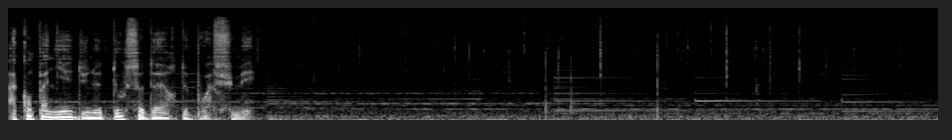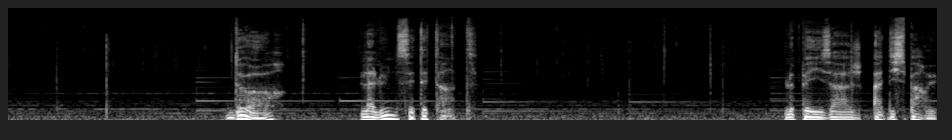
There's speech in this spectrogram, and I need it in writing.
accompagnés d'une douce odeur de bois fumé. La lune s'est éteinte. Le paysage a disparu.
